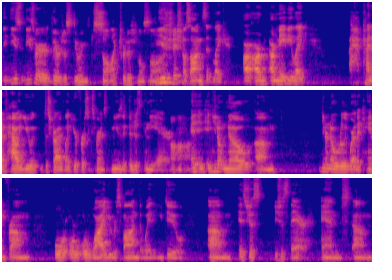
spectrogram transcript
th- these these were They were just doing song like traditional songs. these are traditional songs that like are are, are maybe like kind of how you describe like your first experience with music. They're just in the air. uh-huh. and, and, and you don't know um, you don't know really where they came from or, or, or why you respond the way that you do um, it's just it's just there and um,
